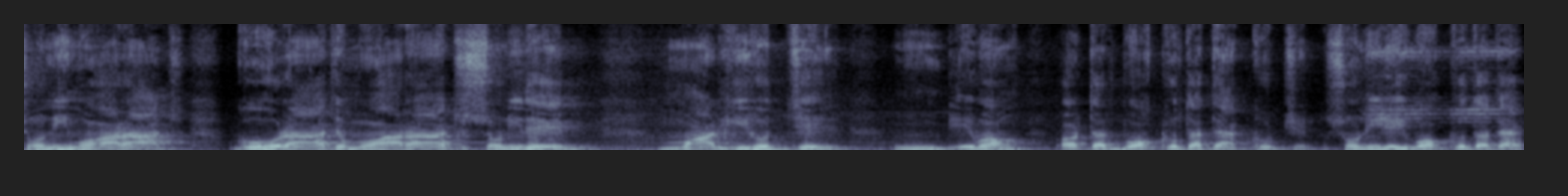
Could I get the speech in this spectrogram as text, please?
শনি মহারাজ গ্রহরাজ মহারাজ শনিদেব, মার্গী হচ্ছে এবং অর্থাৎ বক্রতা ত্যাগ করছেন। শনির এই বক্রতা ত্যাগ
